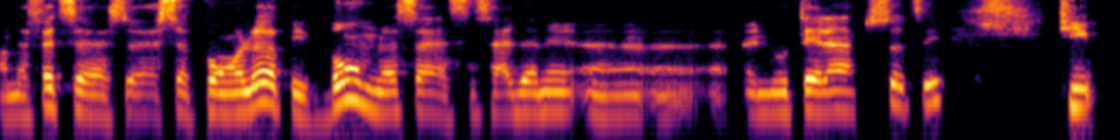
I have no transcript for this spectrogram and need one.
on a fait ce, pont-là, puis boum, là, ça, ça, a donné un, autre élan, tout ça, tu sais. Puis,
